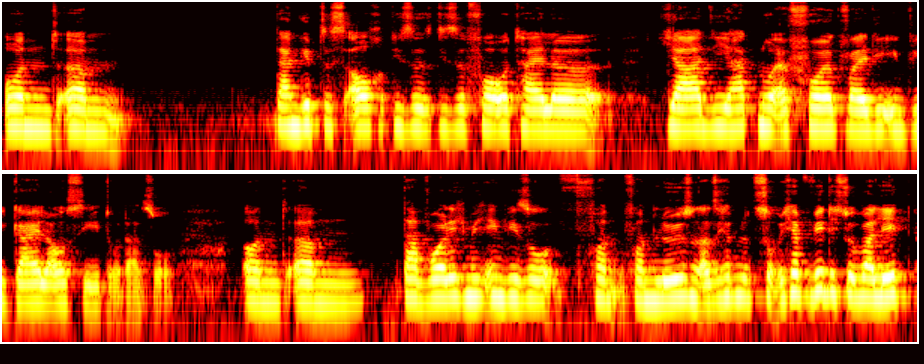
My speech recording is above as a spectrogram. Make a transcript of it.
Und ähm, dann gibt es auch diese, diese Vorurteile, ja, die hat nur Erfolg, weil die irgendwie geil aussieht oder so. Und ähm, da wollte ich mich irgendwie so von, von lösen. Also ich habe so, hab wirklich so überlegt,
